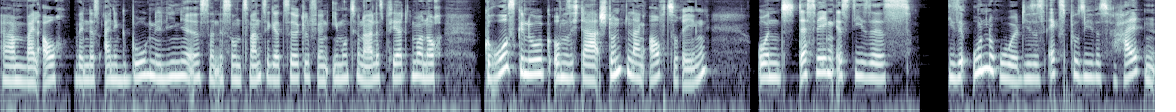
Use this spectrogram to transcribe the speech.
ähm, weil auch wenn das eine gebogene Linie ist, dann ist so ein 20er Zirkel für ein emotionales Pferd immer noch groß genug, um sich da stundenlang aufzuregen. Und deswegen ist dieses, diese Unruhe, dieses explosives Verhalten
